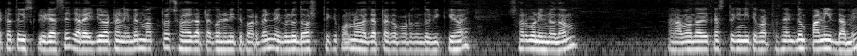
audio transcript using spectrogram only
এটাতেও স্পিড আছে। যারা এই জোড়াটা নেবেন, মাত্র ছয় হাজার টাকা হলে নিতে পারবেন। এগুলো দশ থেকে পনেরো হাজার টাকা পর্যন্ত বিক্রি হয়। সর্বনিম্ন দাম। আর আমাদের কাছ থেকে নিতে পারতেছেন একদম পানির দামে।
